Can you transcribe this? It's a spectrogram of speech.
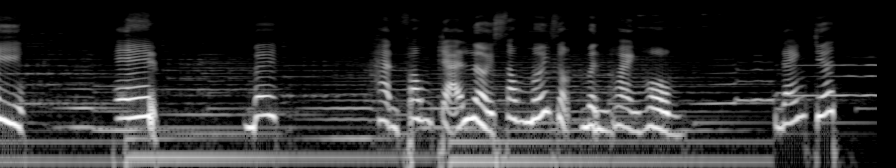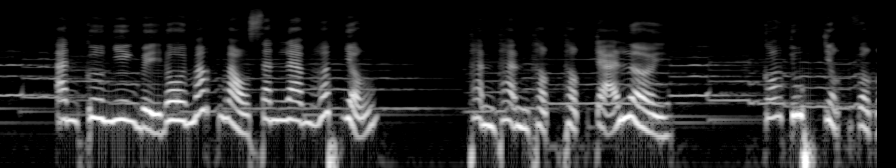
Y. E. B. Hành Phong trả lời xong mới giật mình hoàng hồn. Đáng chết. Anh cư nhiên bị đôi mắt màu xanh lam hấp dẫn. Thành thành thật thật trả lời. Có chút chật vật.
